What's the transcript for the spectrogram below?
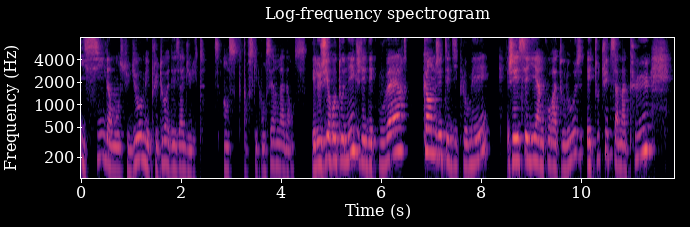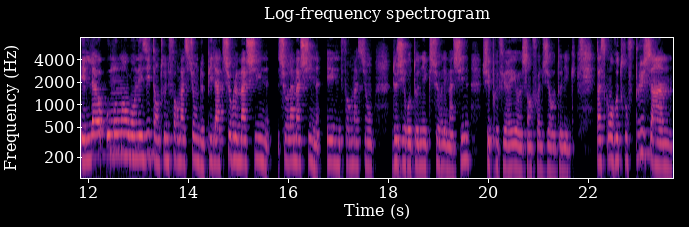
ici, dans mon studio, mais plutôt à des adultes, pour ce qui concerne la danse. Et le gyrotonique, je l'ai découvert quand j'étais diplômée, j'ai essayé un cours à Toulouse et tout de suite ça m'a plu. Et là, au moment où on hésite entre une formation de pilates sur, le machine, sur la machine et une formation de gyrotonique sur les machines, j'ai préféré 100 euh, fois le gyrotonique. Parce qu'on retrouve plus un,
